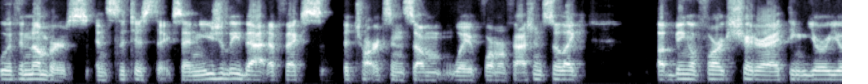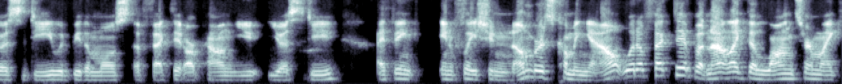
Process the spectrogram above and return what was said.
with the numbers and statistics, and usually that affects the charts in some way, form, or fashion. So, like uh, being a forex trader, I think Euro USD would be the most affected, or pound U- USD. I think inflation numbers coming out would affect it, but not like the long term, like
